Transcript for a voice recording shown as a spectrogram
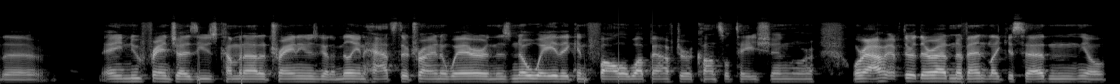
the a new franchisee who's coming out of training who's got a million hats they're trying to wear and there's no way they can follow up after a consultation or or if they're they're at an event like you said and you know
